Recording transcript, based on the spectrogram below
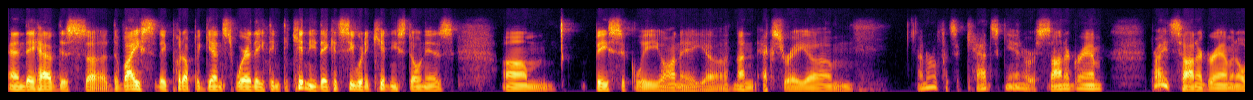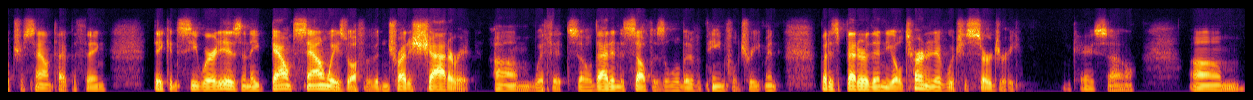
and they have this uh, device they put up against where they think the kidney. They could see where the kidney stone is, um, basically on a uh, not an X-ray. Um, I don't know if it's a CAT scan or a sonogram, probably sonogram, an ultrasound type of thing. They can see where it is, and they bounce sound waves off of it and try to shatter it um, with it. So that in itself is a little bit of a painful treatment, but it's better than the alternative, which is surgery. Okay, so um,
